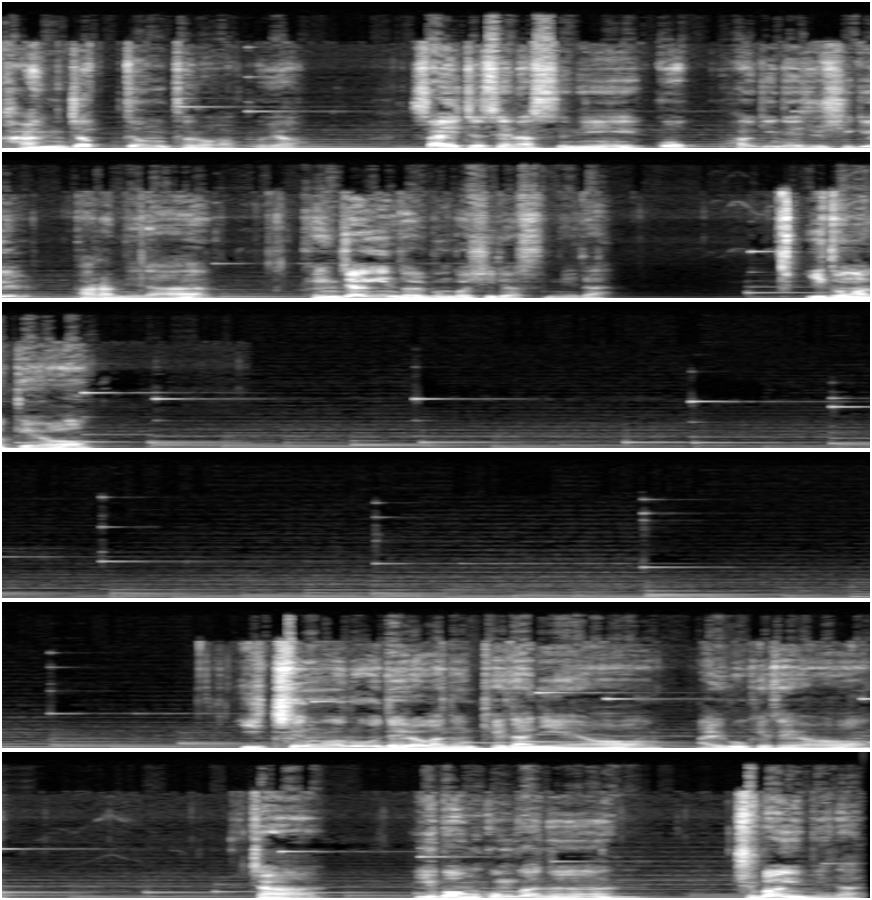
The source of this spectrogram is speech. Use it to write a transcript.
간접등 들어갔고요. 사이즈 재놨으니 꼭 확인해 주시길 바랍니다. 굉장히 넓은 거실이었습니다. 이동할게요. (2층으로) 내려가는 계단이에요 알고 계세요 자 이번 공간은 주방입니다.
